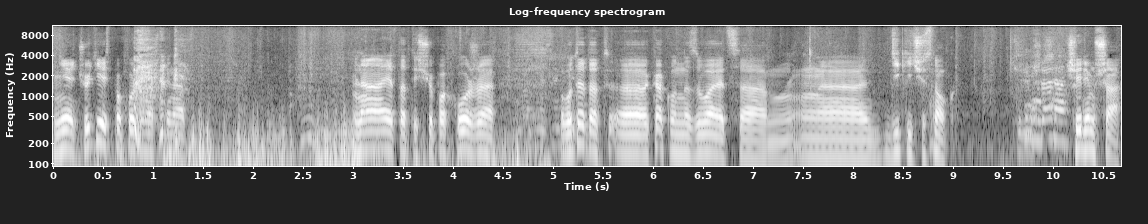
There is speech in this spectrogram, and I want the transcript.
Не, чуть есть похоже на шпинат. На этот еще похоже. Вот этот, э, как он называется, э, дикий чеснок. Черемша. Черемша.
